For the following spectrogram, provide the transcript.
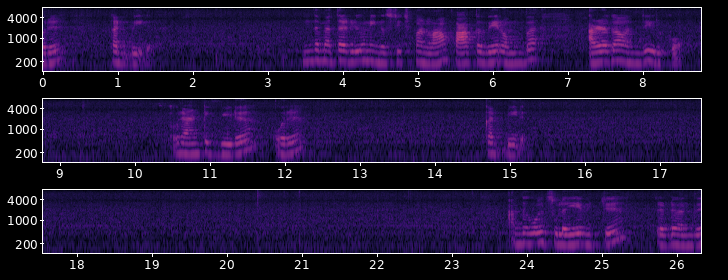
ஒரு கட் வீடு. இந்த மெத்தட்லேயும் நீங்கள் ஸ்டிச் பண்ணலாம். பார்க்கவே ரொம்ப அழகாக வந்து இருக்கும். ஒரு ஆன்டிக் பீடு ஒரு கட் பீடு அந்த ஹோல் சுலையே விட்டு த்ரெட்டை வந்து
